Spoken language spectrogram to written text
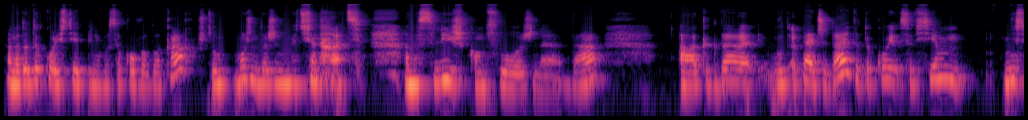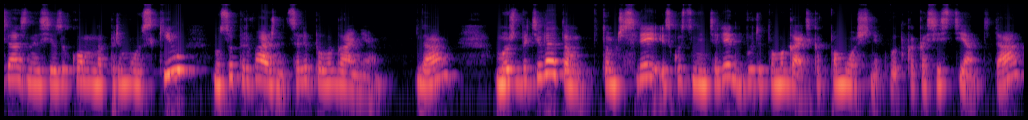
она до такой степени высоко в облаках, что можно даже не начинать, она слишком сложная, да. А когда, вот опять же, да, это такой совсем не связанный с языком напрямую скилл, но супер важный, целеполагание, да. Может быть, и в этом, в том числе, искусственный интеллект будет помогать как помощник, вот как ассистент, да,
